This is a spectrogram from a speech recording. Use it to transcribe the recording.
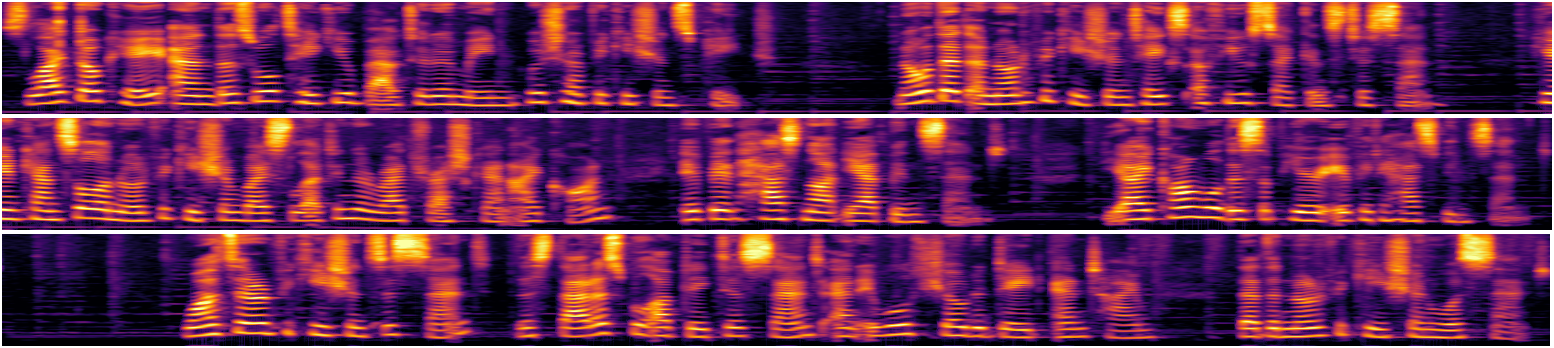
Select OK and this will take you back to the main push notifications page. Note that a notification takes a few seconds to send. You can cancel a notification by selecting the red trash can icon if it has not yet been sent. The icon will disappear if it has been sent. Once the notification is sent, the status will update to sent and it will show the date and time that the notification was sent.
